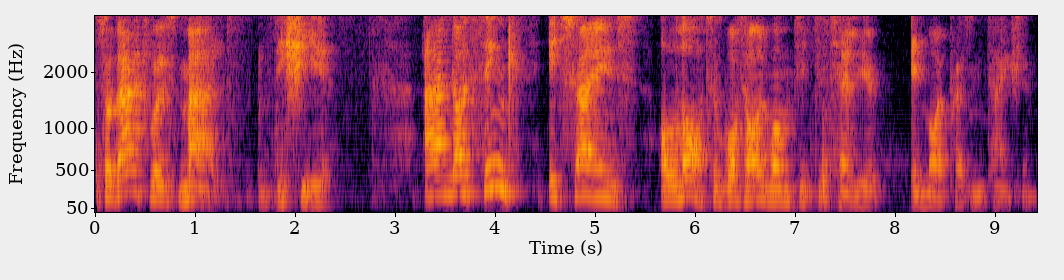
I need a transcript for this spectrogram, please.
So that was May this year. And I think it says a lot of what I wanted to tell you in my presentation.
